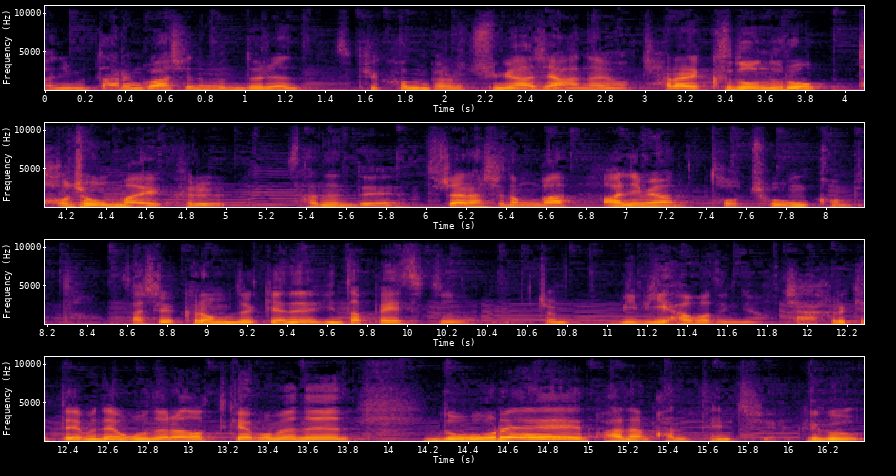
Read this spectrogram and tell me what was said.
아니면 다른 거 하시는 분들은 스피커는 별로 중요하지 않아요. 차라리 그 돈으로 더 좋은 마이크를 사는데 투자를 하시던가 아니면 더 좋은 컴퓨터. 사실 그런 분들께는 인터페이스도 좀 미비하거든요. 자, 그렇기 때문에 오늘은 어떻게 보면은 노래에 관한 컨텐츠, 그리고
